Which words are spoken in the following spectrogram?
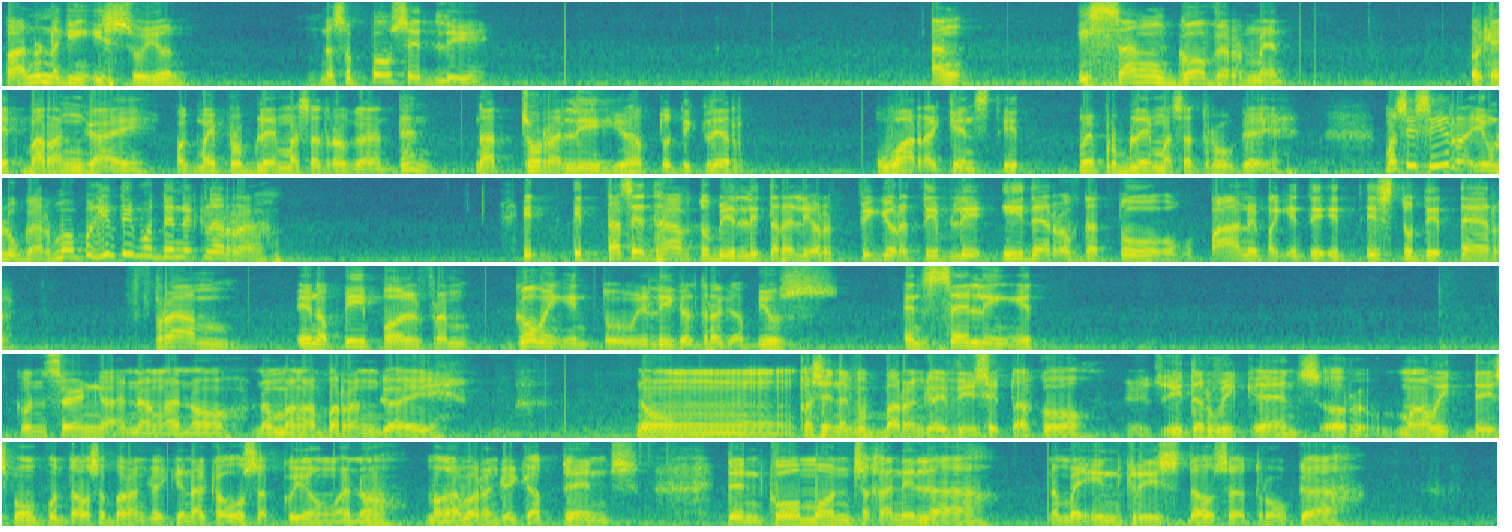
Paano naging issue yun? Na supposedly, ang isang government or kahit barangay, pag may problema sa droga, then naturally, you have to declare war against it. May problema sa droga eh. Masisira yung lugar mo. Pag hindi mo dineklara, it, it doesn't have to be literally or figuratively either of the two o paano yung pag it is to deter from you know people from going into illegal drug abuse and selling it. Concern nga ng ano ng mga barangay. Nung kasi nagbabarangay visit ako either weekends or mga weekdays pumupunta ako sa barangay kinakausap ko yung ano mga barangay captains then common sa kanila na may increase daw sa droga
